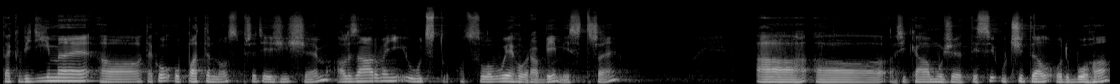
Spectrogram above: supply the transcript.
tak vidíme uh, takovou opatrnost před Ježíšem, ale zároveň i úctu. Odslovuje ho rabi, mistře, a uh, říká mu, že ty jsi učitel od Boha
